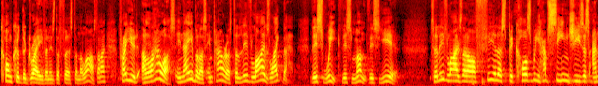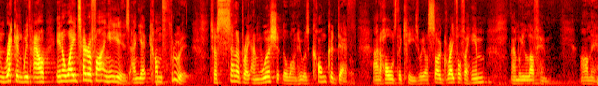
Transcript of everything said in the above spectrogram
conquered the grave and is the first and the last. And I pray you'd allow us, enable us, empower us to live lives like that this week, this month, this year to live lives that are fearless because we have seen Jesus and reckoned with how, in a way, terrifying he is, and yet come through it to celebrate and worship the one who has conquered death and holds the keys. We are so grateful for him and we love him. Amen.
